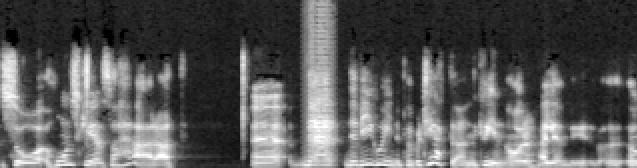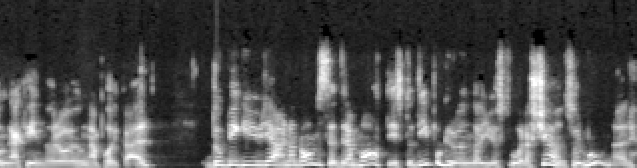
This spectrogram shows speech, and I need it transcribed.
Så hon skrev så här att när, när vi går in i puberteten, kvinnor, eller unga kvinnor och unga pojkar, då bygger ju hjärnan om sig dramatiskt och det är på grund av just våra könshormoner.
